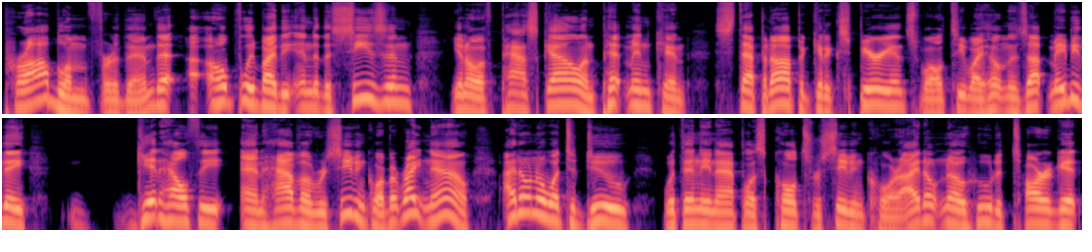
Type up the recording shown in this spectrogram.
problem for them that uh, hopefully by the end of the season, you know, if Pascal and Pittman can step it up and get experience while T.Y. Hilton is up, maybe they get healthy and have a receiving corps. But right now, I don't know what to do with Indianapolis Colts receiving corps. I don't know who to target.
